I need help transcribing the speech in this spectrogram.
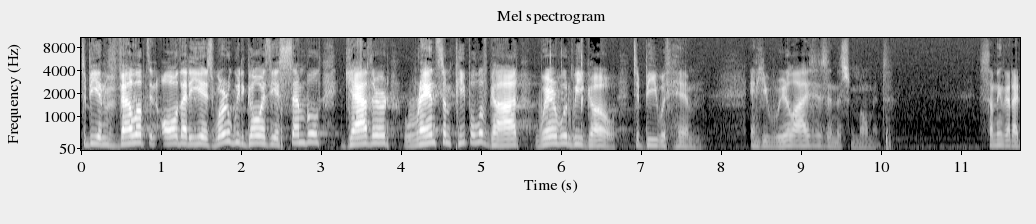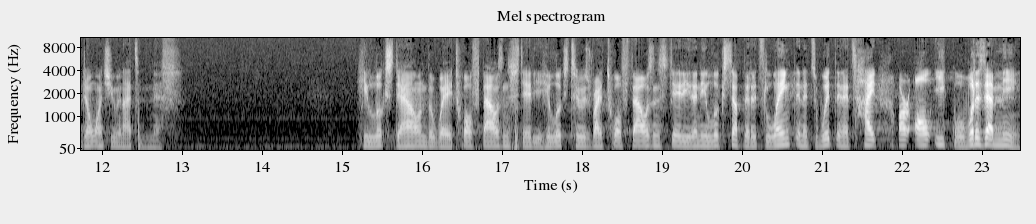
to be enveloped in all that he is? Where would we go as the assembled, gathered, ransomed people of God? Where would we go to be with him? And he realizes in this moment something that I don't want you and I to miss. He looks down the way, 12,000 stadia. He looks to his right, 12,000 stadia. Then he looks up that its length and its width and its height are all equal. What does that mean?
